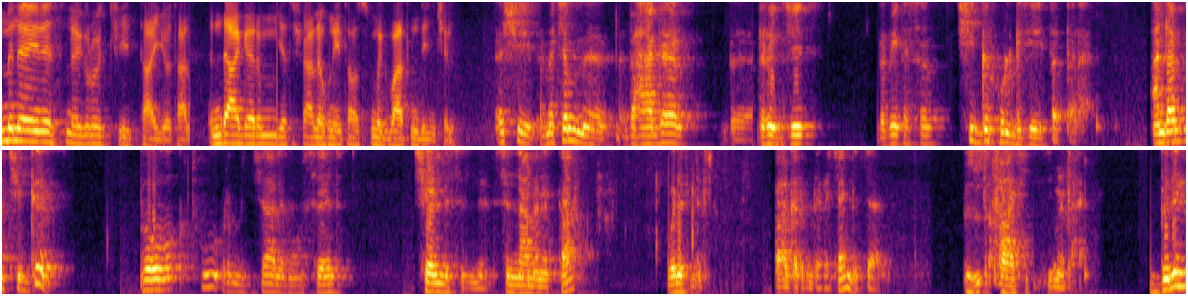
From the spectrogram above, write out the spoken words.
ምን አይነት ነገሮች ይታዩታል? እንደ ሀገርም የተሻለ ሁኔታ ውስጥ መግባት እንድንችል። እሺ መቼም በሀገር በድርጅት በቤተሰብ ችግር ሁልጊዜ ይፈጠራል። አንዳንዱ ችግር በወቅቱ እርምጃ ለመውሰድ ቸል ስንል ስናመነታ ወደ ትልቅ በሀገርም ደረጃ እንደዛ ነው። ብዙ ጥፋት ይመጣል። ብልህ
